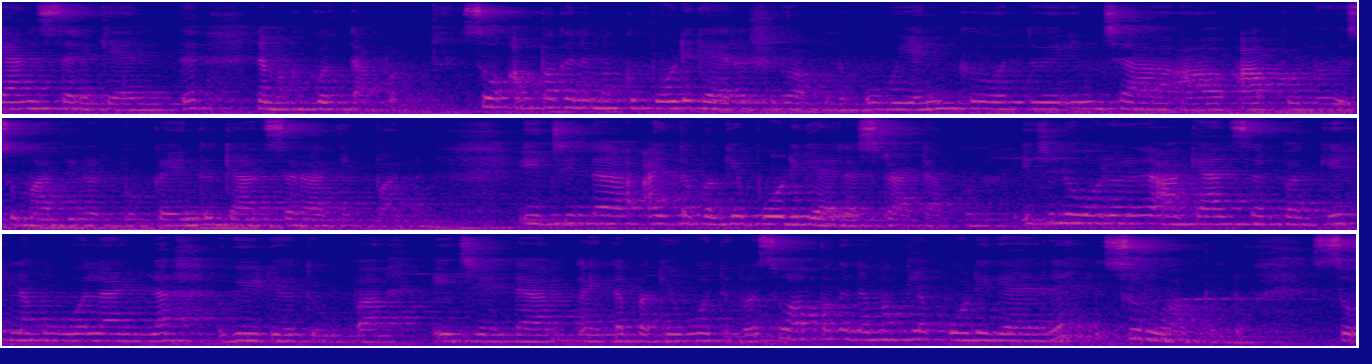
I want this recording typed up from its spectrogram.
ಕ್ಯಾನ್ಸರ್ಗೆ ಅಂತ ನಮಗೆ ಗೊತ್ತಾಪುಂಡು ಸೊ ಅಪ್ಪಾಗ ನಮಗೆ ಪೋಡಿಗೆ ಏರೋ ಶುರು ಆಪುಂಡು ಓ, ಹೆಂಗೆ ಒಂದು ಇಂಚ ಆಪುಂಡು, ಸುಮಾರು ದಿನ ಬುಕ್ಕ ಹೆಂಗೆ ಕ್ಯಾನ್ಸರ್ ಆದಿಪ್ಪ ಅಂತ. ಈಚಿಂದ ಆಯ್ತ ಬಗ್ಗೆ ಪೋಡಿಗೆ ಏರ ಸ್ಟಾರ್ಟ್ ಆಪುಂಡು ಈಚಿಂದ ಓರೋರು ಆ ಕ್ಯಾನ್ಸರ್ ಬಗ್ಗೆ ನಮ್ಮ ಓಲಾಂಡ್ಲ ವಿಡಿಯೋ ತುಪ್ಪ ಇಜ್ಜಿಂದ ಆಯ್ತ ಬಗ್ಗೆ ಓದುವ. ಸೊ ಅಪ್ಪಾಗ ನಮಕ್ಲ ಪೋಡಿಗೆ ಏರೆ ಶುರು ಆಪುಂಡು. ಸೊ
